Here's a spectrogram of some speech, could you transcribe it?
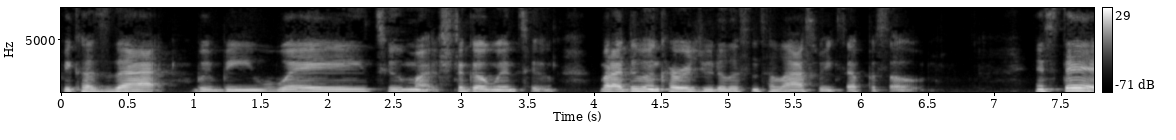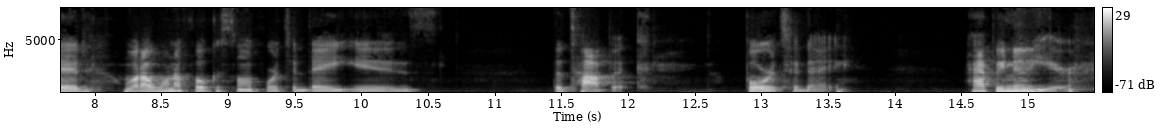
because that would be way too much to go into. But I do encourage you to listen to last week's episode. Instead, what I want to focus on for today is the topic for today. Happy New Year.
